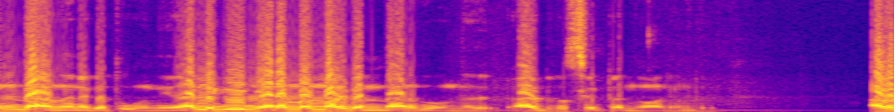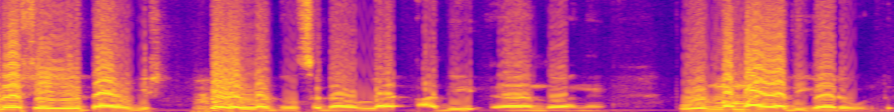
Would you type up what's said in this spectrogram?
എന്താണ് നിനക്ക് തോന്നിയത്? അല്ലെങ്കിൽ ഈ ഞരമ്പന്മാർക്ക് എന്താണ് തോന്നുന്നത് ആ ഡ്രസ്സ് ഇട്ടെന്ന് പറഞ്ഞത് അവരുടെ ശരീരത്തിൽ അവർക്ക് ഇഷ്ടമുള്ള ഡ്രസ്സ് ഇടാനുള്ള എന്താ എന്താണ് പൂർണമായ അധികാരമുണ്ട്.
